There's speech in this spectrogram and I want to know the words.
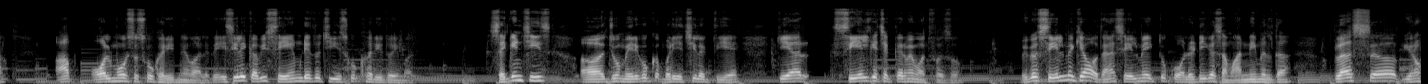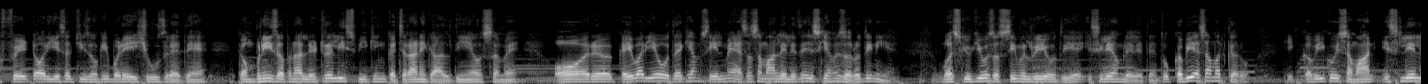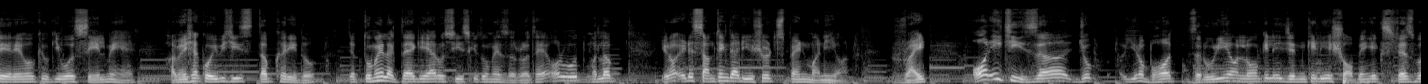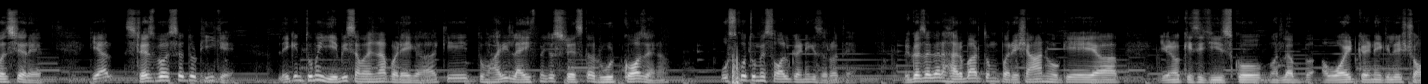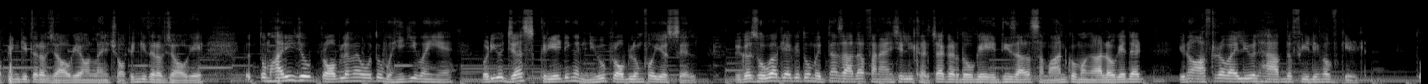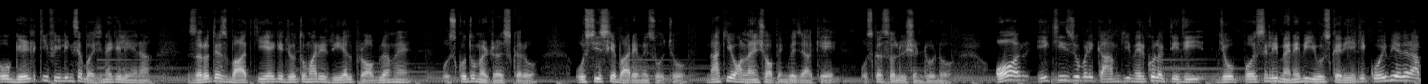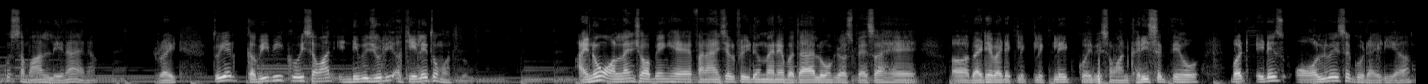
आप ऑलमोस्ट उसको खरीदने वाले थे। इसीलिए कभी सेम डे तो चीज़ को खरीदो ही मत। सेकेंड चीज़ जो मेरे को बड़ी अच्छी लगती है कि यार सेल के चक्कर में मत फंसो। बिकॉज़ सेल में क्या होता है ना सेल में एक तो क्वालिटी का सामान नहीं मिलता प्लस यू नो फिट और ये सब चीज़ों की बड़े इश्यूज़ रहते हैं। कंपनीज़ अपना लिटरली स्पीकिंग कचरा निकालती हैं उस समय। और कई बार ये होता है कि हम सेल में ऐसा सामान ले लेते हैं जिसकी हमें ज़रूरत ही नहीं है। बस क्योंकि वो सस्ती मिल रही होती है, इसीलिए हम ले लेते हैं। तो कभी ऐसा मत करो कि कभी कोई सामान इसलिए ले रहे हो क्योंकि वो सेल में है। हमेशा कोई भी चीज़ तब खरीदो जब तुम्हें लगता है कि यार उस चीज़ की तुम्हें ज़रूरत है और वो मतलब you know it is something that you should spend money on right और एक चीज़ जो यू you नो know, बहुत ज़रूरी है उन लोगों के लिए जिनके लिए शॉपिंग एक स्ट्रेस बस्टर है कि यार स्ट्रेस बस्टर तो ठीक है लेकिन तुम्हें यह भी समझना पड़ेगा कि तुम्हारी लाइफ में जो स्ट्रेस का रूट कॉज है ना उसको तुम्हें सॉल्व करने की ज़रूरत है। बिकॉज़ अगर हर बार तुम परेशान होके या यू you नो know, किसी चीज़ को मतलब अवॉइड करने के लिए शॉपिंग की तरफ़ जाओगे ऑनलाइन शॉपिंग की तरफ़ जाओगे तो तुम्हारी जो प्रॉब्लम है वो तो वहीं की वहीं है but you just creating a new problem for yourself because होगा क्या कि तुम इतना ज़्यादा फाइनेंशियली खर्चा कर दोगे, इतनी ज़्यादा सामान को मंगा लोगे that you know after a while you will have the feeling of guilt तो वो गिल्ट की फीलिंग से बचने के लिए ना, ज़रूरत इस बात की है कि जो तुम्हारी रियल प्रॉब्लम है, उसको तुम एड्रेस करो। उस चीज़ के बारे में सोचो, ना कि ऑनलाइन शॉपिंग पे जाके उसका सोल्यूशन ढूंढो। और एक चीज़ जो बड़ी काम की मेरे को लगती थी, जो पर्सनली मैंने भी यूज़ करी है कि कोई भी अगर आपको सामान लेना है ना राइट तो यार कभी भी कोई सामान इंडिविजुअली अकेले तो मत लो। आई नो ऑनलाइन शॉपिंग है फाइनेंशियल फ्रीडम मैंने बताया, लोगों के पास पैसा है बैठे बैठे क्लिक क्लिक क्लिक कोई भी सामान खरीद सकते हो। But it is always a good idea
